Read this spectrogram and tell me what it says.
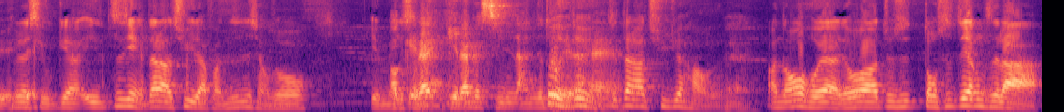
为了休假，也之前也带他去啦，反正是想说也没哦，什么。给他，给他个心安就了，对对，哎。就带他去就好了。哎。啊。然后回来的话，就是都是这样子啦，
